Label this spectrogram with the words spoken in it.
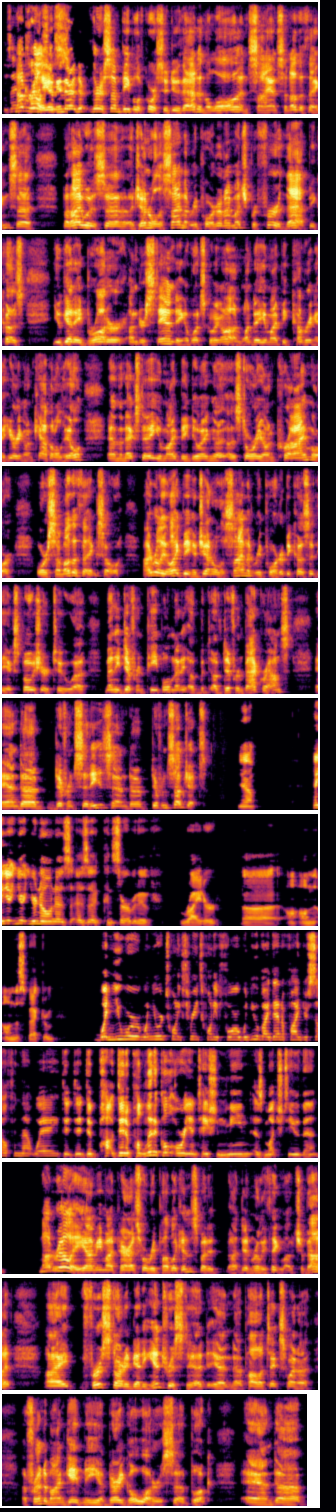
Not conscious? really. I mean, there, there, there are some people, of course, who do that in the law and science and other things. Uh, but I was uh, a general assignment reporter, and I much preferred that because you get a broader understanding of what's going on. One day you might be covering a hearing on Capitol Hill, and the next day you might be doing a, a story on crime or or some other thing. So I really like being a general assignment reporter because of the exposure to uh, many different people, many of, of different backgrounds, and uh, different cities and uh, different subjects. Yeah. Now you're you're known as as a conservative writer uh, on on the spectrum. When you were when you were 23, 24, would you have identified yourself in that way? Did did did, did a political orientation mean as much to you then? Not really. I mean, my parents were Republicans, but it, I didn't really think much about it. I first started getting interested in uh, politics when a, a friend of mine gave me Barry Goldwater's uh, book, and uh,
